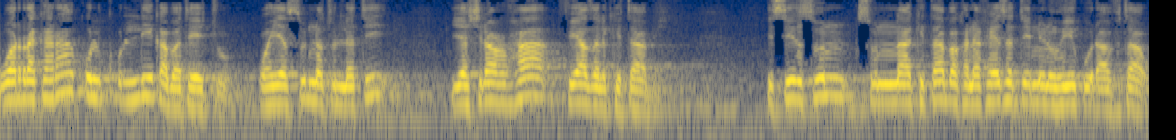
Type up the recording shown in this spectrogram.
والركرا كل كلي قبته وهي السنة التي يشرحها في هذا الكتاب isiin sun sunnaa kitaaba kana keessatti inni nu hiikuudhaaf taa'u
